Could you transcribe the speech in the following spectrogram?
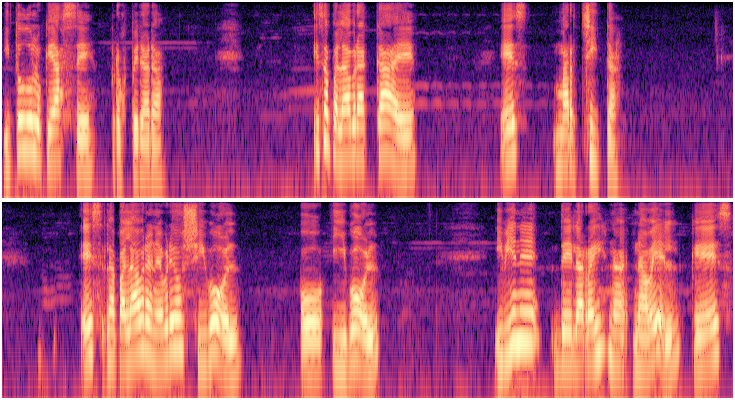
y todo lo que hace prosperará. Esa palabra cae es marchita. Es la palabra en hebreo shibol o ibol, y viene de la raíz nabel, que es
